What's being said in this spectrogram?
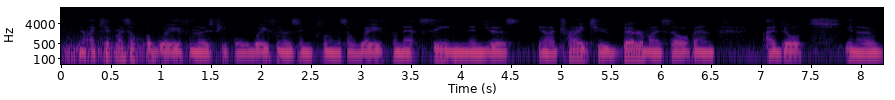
you know, I kept myself away from those people, away from those influences, away from that scene, and just, you know, I tried to better myself. And I built, you know,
